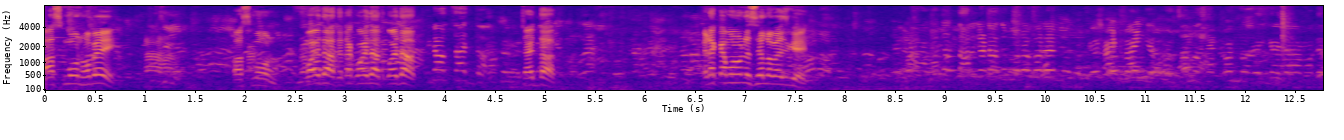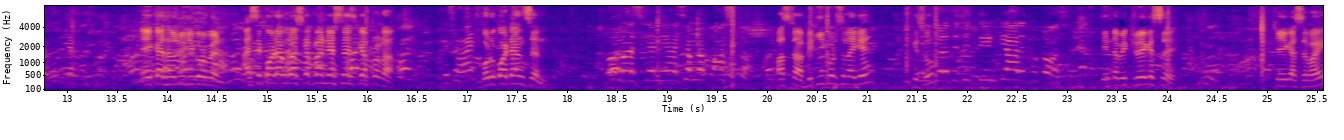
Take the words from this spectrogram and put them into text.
পাঁচ মন হবে? পাঁচ মন কয় দাঁত? এটা কয় দাঁত? কয় দাঁত? চার দাঁত। এটা কেমন হলে সেল হবে আজকে? এই কাজ বিক্রি করবেন। আজকে কয়টা গরু আজকে আপনারা নিয়ে আজকে আপনারা? গরু কয়টা আনছেন? পাঁচটা। বিক্রি করছেন আগে? কিছু? তিনটা বিক্রি হয়ে গেছে? ঠিক আছে ভাই।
